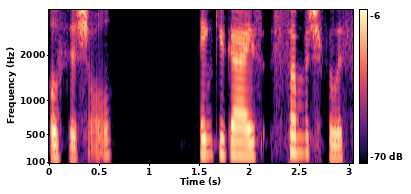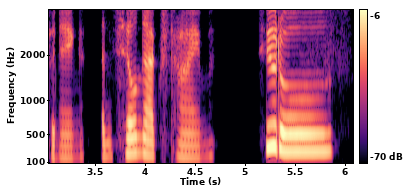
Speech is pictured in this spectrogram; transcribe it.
Official. Thank you guys so much for listening. Until next time, toodles!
